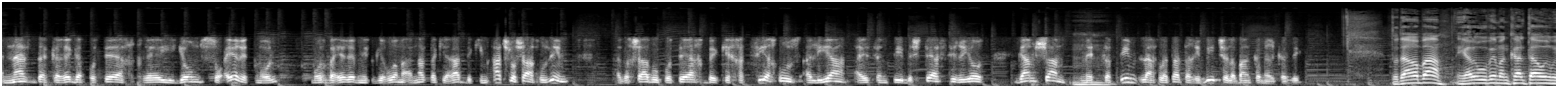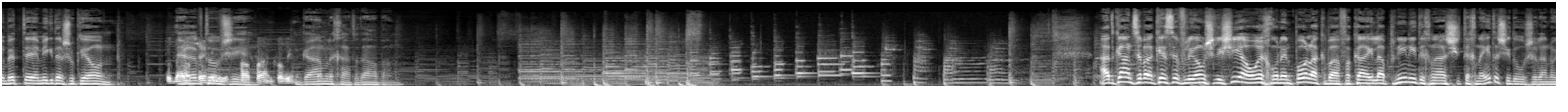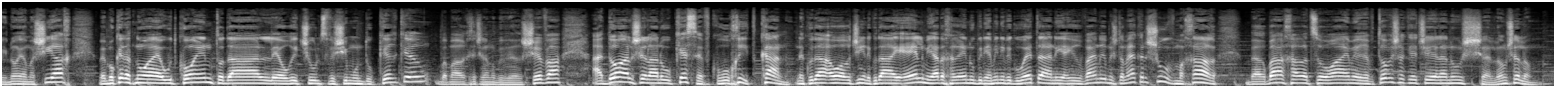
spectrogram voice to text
הנסדק כרגע פותח אחרי יום סוער אתמול, אתמול בערב נסגרו, הנסדק ירד בכמעט שלושה אחוזים, אז עכשיו הוא פותח בכחצי אחוז עלייה, ה-S&P בשתי עשיריות, גם שם מצפים להחלטת הריבית של הבנק המרכזי. תודה רבה. אייל ראובן, מנכ"ל טאוור מבית אה, מגדל שוקי הון. תודה ערב טוב שיהיה. גם לך, תודה רבה. עד כאן צבע הכסף ליום שלישי, העורך רונן פולק, בהפקה הילה פניני, טכנא- טכנאית השידור שלנו היא נויה משיח, במוקד התנועה אהוד כהן, תודה לאורית שולץ ושמעון דוקרקר, במערכת שלנו בבאר שבע. הדואל שלנו הוא כסף, כרוכית, כאן.org.il, מיד אחרינו בנימיני וגואטה, אני יאיר ויינרי, משתמע כאן שוב, מחר, בארבעה אחר הצהריים, ערב טוב ושקט שיהיה לנו, שלום שלום.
